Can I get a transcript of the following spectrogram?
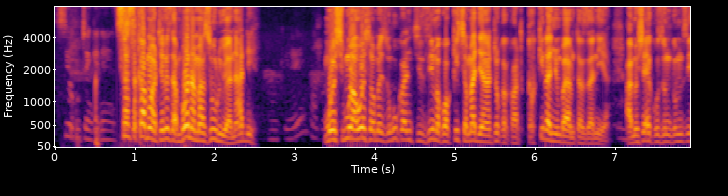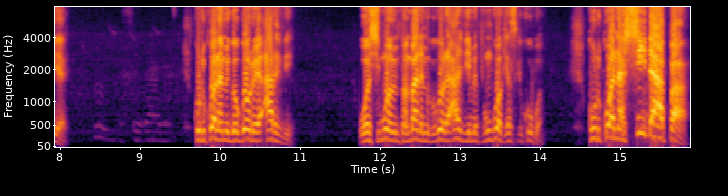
Sio kutengeneza. Sasa kama watengeneza, mbona mazuri ya Nadi? Mheshimiwa Aweso amezunguka nchi nzima kuhakikisha maji yanatoka kwa kila nyumba ya Mtanzania. Ameshawahi kuzungumzia. Kulikuwa na migogoro ya ardhi. Mheshimiwa amepambana, migogoro ya ardhi imepungua kiasi kikubwa. Kulikuwa na shida hapa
